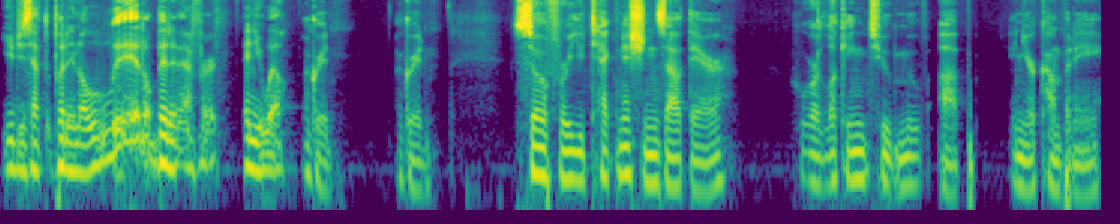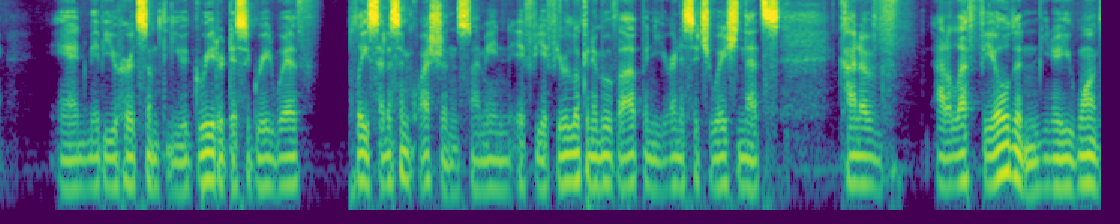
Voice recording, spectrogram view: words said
You just have to put in a little bit of effort, and you will. Agreed. Agreed. So, for you technicians out there who are looking to move up in your company, and maybe you heard something you agreed or disagreed with, please send us in questions. I mean, if if you're looking to move up and you're in a situation that's kind of out of left field, and you know you want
